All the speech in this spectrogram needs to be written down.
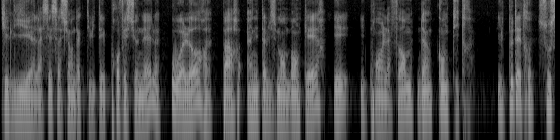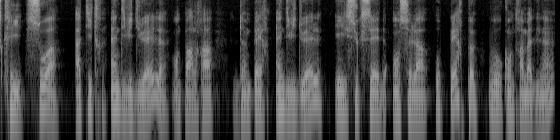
qui est lié à la cessation d'activité professionnelle, ou alors par un établissement bancaire et il prend la forme d'un compte titre. Il peut être souscrit soit à titre individuel, on parlera d'un père individuel, et il succède en cela au PERP ou au contrat Madelin,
